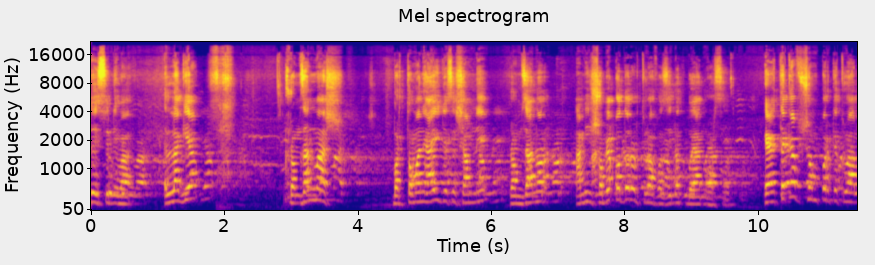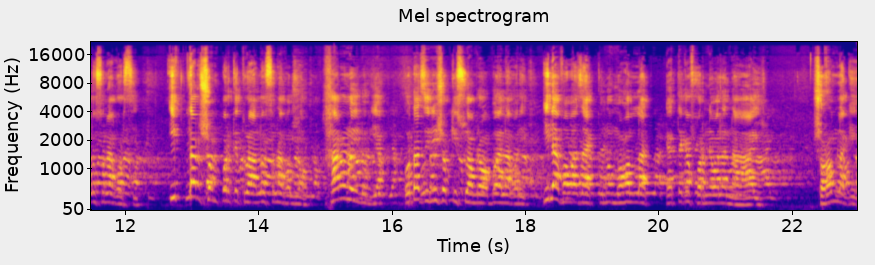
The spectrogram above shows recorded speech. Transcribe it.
দেখছুনিমা লাগিয়া রমজান মাস বর্তমানে আই গেছে সামনে রমজানর আমি সবে কদরের তোরা ফজিলত বয়ান করছি এতেকাপ সম্পর্কে তোরা আলোচনা করছি ইফতার সম্পর্কে তোরা আলোচনা করলাম কারণ হইল গিয়া ওটা জিনিসও কিছু আমরা অবহেলা করি। ইলা পাওয়া যায়, কোনো মহল্লাত এতেকাপ করনেওয়ালা নাই। সরম লাগে।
